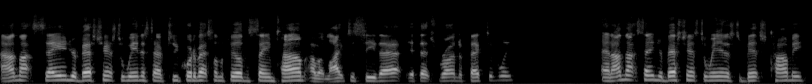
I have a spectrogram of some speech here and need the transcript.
I'm not saying your best chance to win is to have two quarterbacks on the field at the same time. I would like to see that if that's run effectively. And I'm not saying your best chance to win is to bench Tommy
